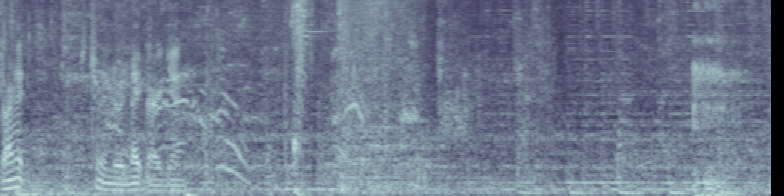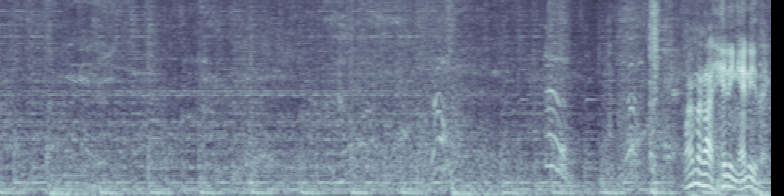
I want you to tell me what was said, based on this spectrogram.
Darn it. It's turned into a nightmare again. Why am I not hitting anything?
